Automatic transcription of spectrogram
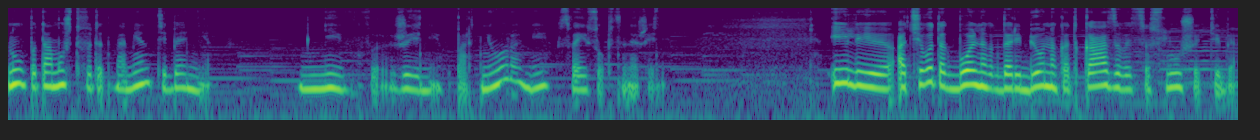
Ну, потому что в этот момент тебя нет. Ни в жизни партнера, ни в своей собственной жизни. Или от чего так больно, когда ребенок отказывается слушать тебя?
